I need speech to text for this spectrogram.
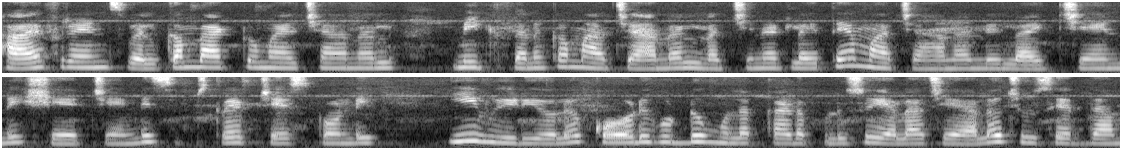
Hi friends welcome back to my channel. మీకు కనుక మా ఛానల్ నచ్చినట్లయితే మా ఛానల్ని లైక్ చేయండి షేర్ చేయండి సబ్స్క్రైబ్ చేసుకోండి. ఈ వీడియోలో కోడిగుడ్డు ములక్కాడ పులుసు ఎలా చేయాలో చూసేద్దాం.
